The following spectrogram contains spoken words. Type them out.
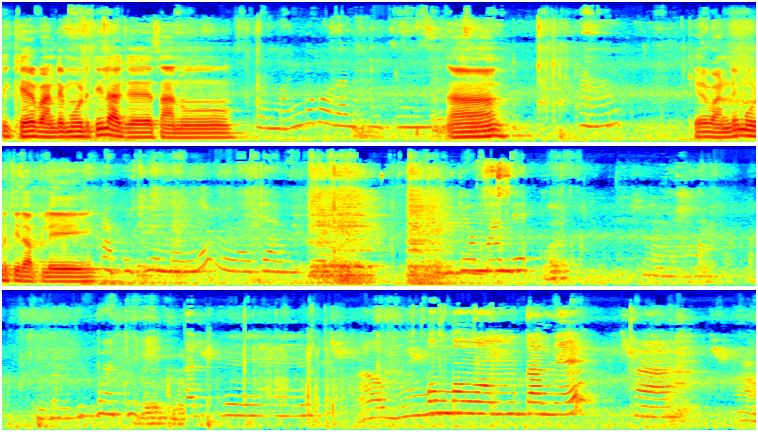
ती खेळ भांडे मोडतील अग सानू? खेळ भांडे मोडतील आपले कोण? हा.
